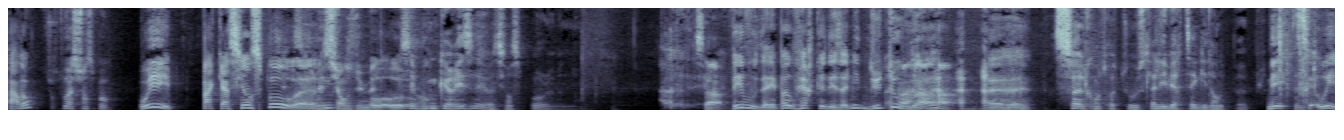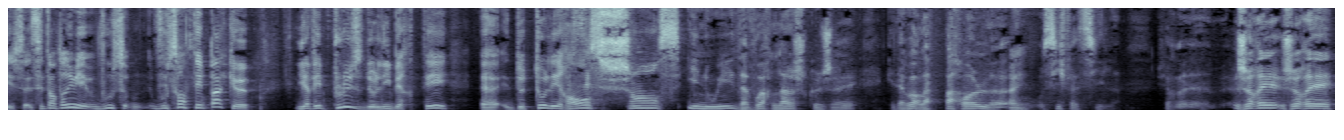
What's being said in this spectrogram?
Pardon? Surtout à Sciences Po. Oui, pas qu'à Sciences Po. C'est les sciences humaines. C'est bunkerisé à Sciences Po. Ça. vous n'allez pas vous faire que des amis du tout. Hein. Euh, Seul contre tous, la liberté guidant le peuple. Mais oui, c'est entendu, mais vous vous sentez pas qu'il y avait plus de liberté, euh, de tolérance? Cette chance inouïe d'avoir l'âge que j'ai et d'avoir la parole euh, aussi facile. J'aurais, j'aurais,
